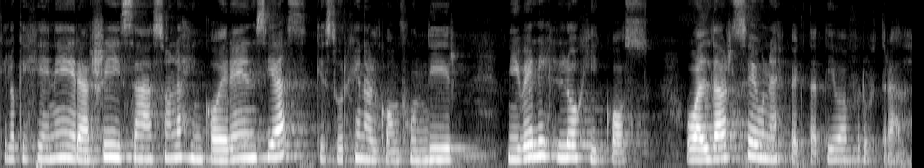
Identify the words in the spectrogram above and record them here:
que lo que genera risa son las incoherencias que surgen al confundir niveles lógicos o al darse una expectativa frustrada.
